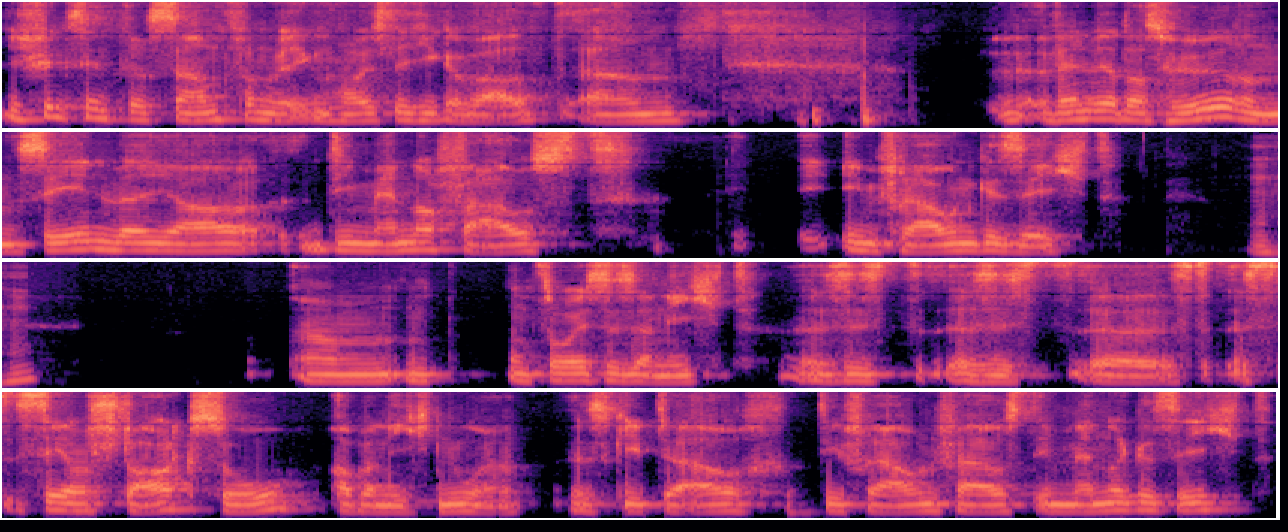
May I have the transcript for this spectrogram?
Ich finde es interessant von wegen häuslicher Gewalt. Ähm, wenn wir das hören, sehen wir ja die Männerfaust im Frauengesicht. Mhm. Ähm, und, und, so ist es ja nicht. Es ist, es, ist, äh, es ist sehr stark so, aber nicht nur. Es gibt ja auch die Frauenfaust im Männergesicht.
